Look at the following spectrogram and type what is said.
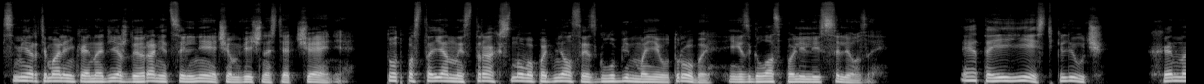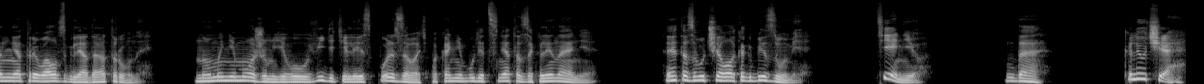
Смерть маленькой надежды ранит сильнее, чем вечность отчаяния. Тот постоянный страх снова поднялся из глубин моей утробы, и из глаз полились слезы. «Это и есть ключ». Хеннон не отрывал взгляда от руны. «Но мы не можем его увидеть или использовать, пока не будет снято заклинание». Это звучало как безумие. «Тенью». «Да». «Ключа».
